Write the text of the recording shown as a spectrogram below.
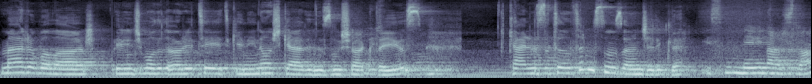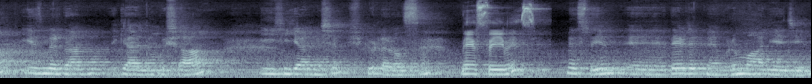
Merhabalar. Birinci model öğreti etkinliğine hoş geldiniz. Uşak'tayız. Kendinizi tanıtır mısınız öncelikle? İsmim Nevin Arslan. İzmir'den geldim Uşak'a. İyi ki gelmişim. Şükürler olsun. Mesleğiniz? Mesleğim e, devlet memuru, maliyeciyim.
